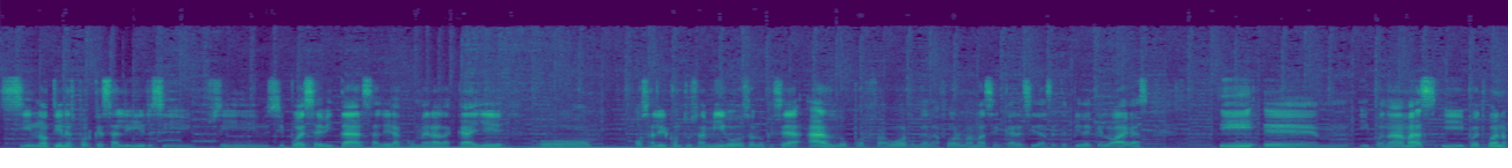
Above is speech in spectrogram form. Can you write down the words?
si no tienes por qué salir, si, si, si puedes evitar salir a comer a la calle o, o, salir con tus amigos o lo que sea, hazlo por favor de la forma más encarecida, se te pide que lo hagas. Y, em, y pues nada más, y pues bueno,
